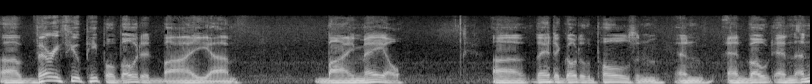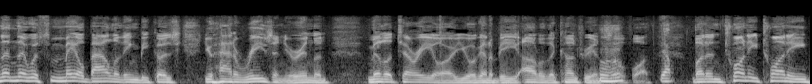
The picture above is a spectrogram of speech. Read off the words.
uh, very few people voted by um, by mail. Uh, they had to go to the polls and, and, and vote. And, and then there was some mail balloting because you had a reason. You're in the military or you were going to be out of the country and so Mhm. forth. Yep. But in 2020,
